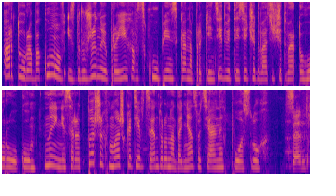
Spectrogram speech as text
Артур Абакумов із дружиною приїхав з Куп'янська наприкінці 2024 року. Нині серед перших мешканців центру надання соціальних послуг. Центр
